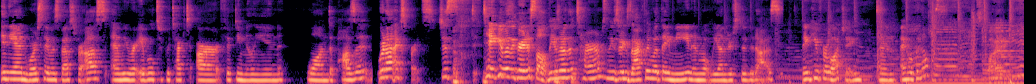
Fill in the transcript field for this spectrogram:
In the end, Wolsae was best for us, and we were able to protect our 50 million won deposit. We're not experts. Just take it with a grain of salt. These are the terms. These are exactly what they mean and what we understood it as. Thank you for watching, and I hope it helps. Bye.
